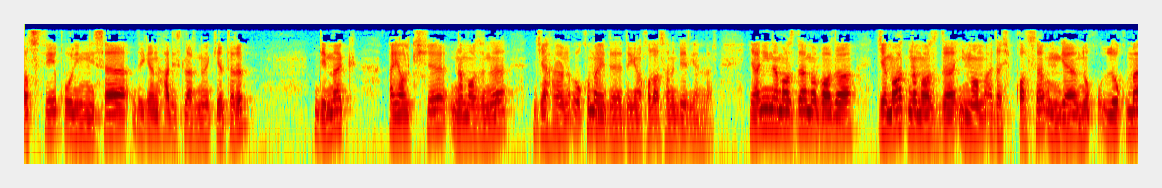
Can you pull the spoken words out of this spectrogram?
tasfiqu linnisa degan hadislarni keltirib demak ayol kishi namozini jahran o'qimaydi degan xulosani berganlar. Ya'ni namozda mabodo jamoat namozida imom adashib qolsa unga luqma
